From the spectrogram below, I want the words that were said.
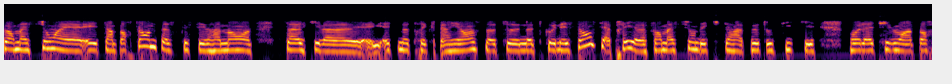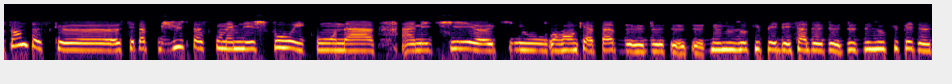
formation est, importante parce que c'est vraiment ça qui va être notre expérience, notre notre connaissance. Et après il y a la formation d'équithérapeute aussi qui est relativement importante parce que c'est pas juste parce qu'on aime les chevaux et qu'on a un métier euh, qui nous rend capable de, de, de, de- nous occuper des, enfin de, de, de nous occuper de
